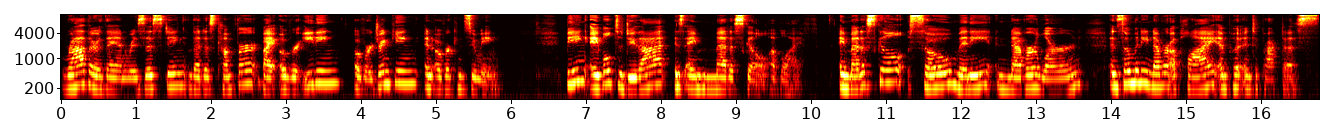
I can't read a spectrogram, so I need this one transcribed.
rather than resisting the discomfort by overeating, overdrinking, and overconsuming. Being able to do that is a meta skill of life. A meta skill so many never learn and so many never apply and put into practice.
